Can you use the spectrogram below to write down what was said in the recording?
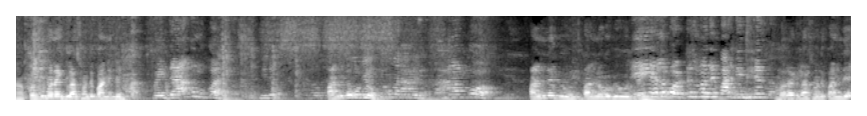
हा, पण तू मला एक ग्लासमध्ये पाणी दे. पाणी नको पिऊ. पाणी नाही पिऊन पाणी नको पिऊ दे. मला ग्लासमध्ये पाणी दे.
